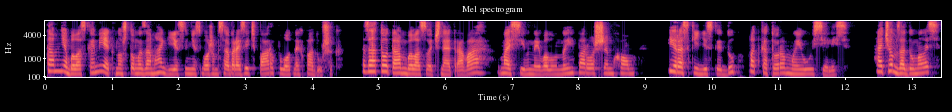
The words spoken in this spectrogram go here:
Там не было скамеек, но что мы за маги, если не сможем сообразить пару плотных подушек? Зато там была сочная трава, массивные валуны, поросшие мхом, и раскидистый дуб, под которым мы и уселись. «О чем задумалась?»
